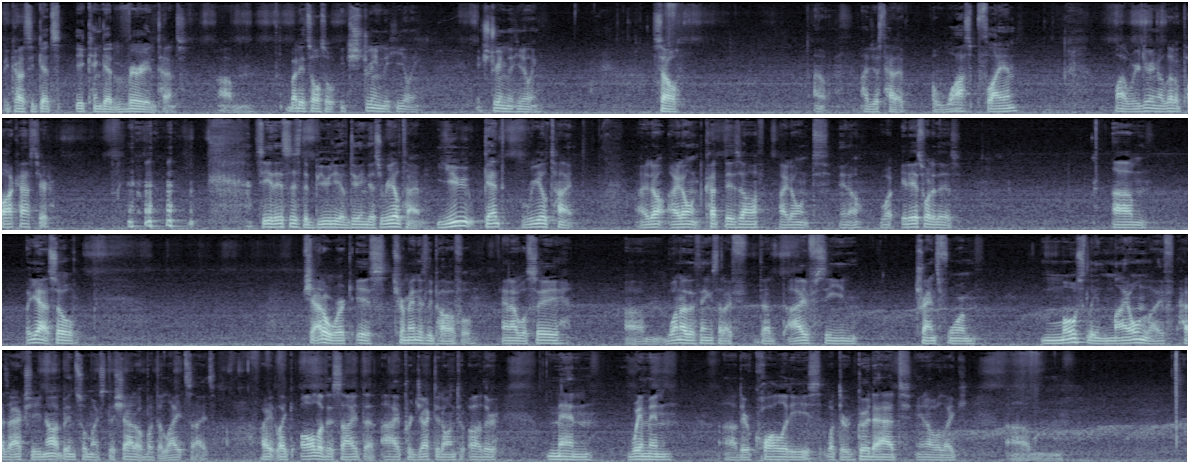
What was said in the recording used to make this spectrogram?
because it, gets, it can get very intense. Um, but it's also extremely healing, extremely healing. So, I just had a, a wasp fly in while we are doing a little podcast here. See, this is the beauty of doing this real time. You get real time. I don't I don't cut this off. I don't, you know, what it is what it is. Um, but yeah, so shadow work is tremendously powerful, and I will say um, one of the things that I've that I've seen transform mostly in my own life has actually not been so much the shadow but the light sides right? Like all of the side that i projected onto other men women uh, their qualities what they're good at you know like um,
